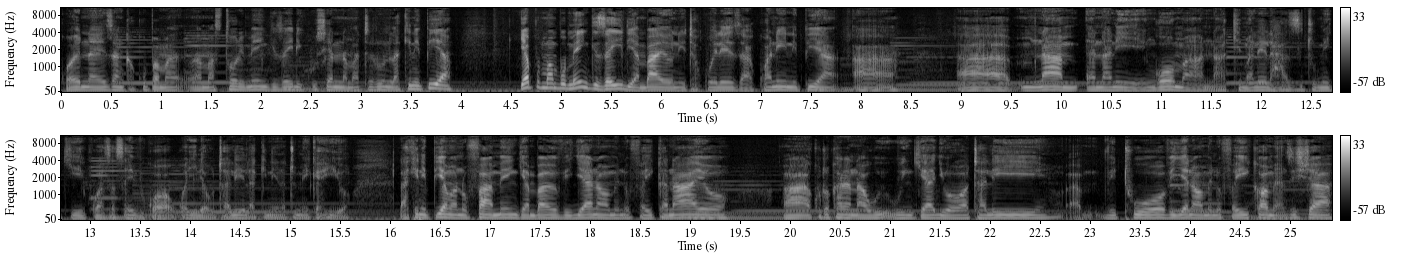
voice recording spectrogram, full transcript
Kwa hiyo naweza nikakupa ma, mastori mengi zaidi kuhusiana na materuni. Lakini pia yapo mambo mengi zaidi ambayo nitakueleza. Kwa nini pia uh, uh, mna nani ngoma na kimalela hazitumiki kwa sasa hivi kwa, ajili ya utalii lakini inatumika hiyo. Lakini pia manufaa mengi ambayo vijana wamenufaika nayo uh, kutokana na uingiaji wa watalii um, vituo vijana wamenufaika wameanzisha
